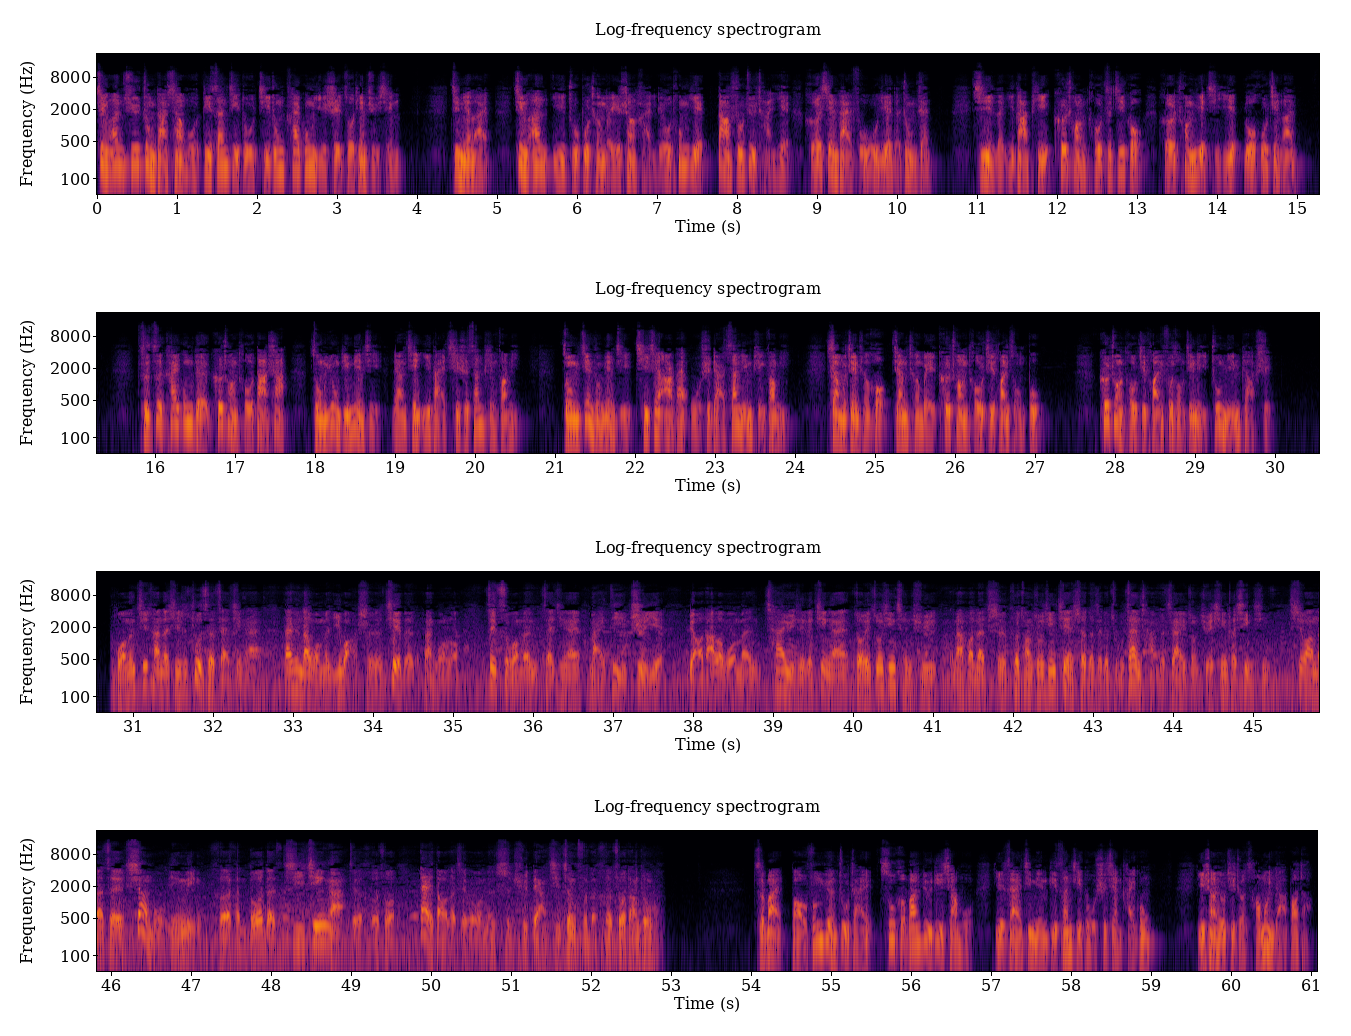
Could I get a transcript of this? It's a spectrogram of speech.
静安区重大项目第三季度集中开工仪式昨天举行。近年来，静安已逐步成为上海流通业、大数据产业和现代服务业的重镇，吸引了一大批科创投资机构和创业企业落户静安。此次开工的科创投大厦总用地面积两千一百七十三平方米，总建筑面积七千二百五十点三零平方米。项目建成后将成为科创投集团总部。科创投集团副总经理朱敏表示。我们集团呢，其实注册在静安，但是呢，我们以往是借的办公楼。这次我们在静安买地置业，表达了我们参与这个静安作为中心城区，然后呢是科创中心建设的这个主战场的这样一种决心和信心。希望呢，在项目引领和很多的基金啊这个合作，带到了这个我们市区两级政府的合作当中。此外，宝丰苑住宅苏河湾绿地项目也在今年第三季度实现开工。以上由记者曹梦雅报道。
